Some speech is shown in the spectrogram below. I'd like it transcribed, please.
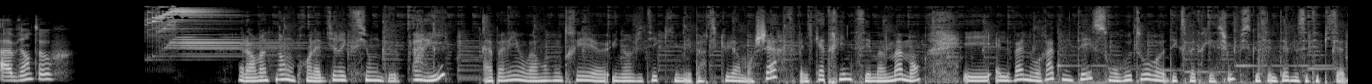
À bientôt. Alors maintenant, on prend la direction de Paris à Paris, on va rencontrer euh, une invitée qui m'est particulièrement chère, qui s'appelle Catherine, c'est ma maman, et elle va nous raconter son retour d'expatriation, puisque c'est le thème de cet épisode.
